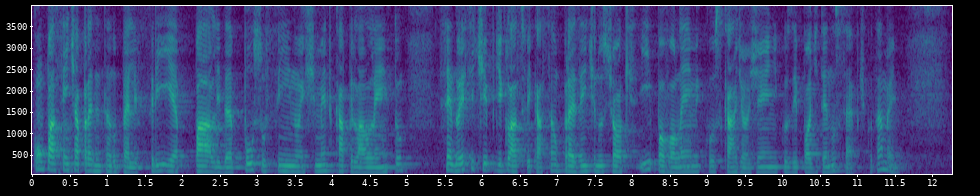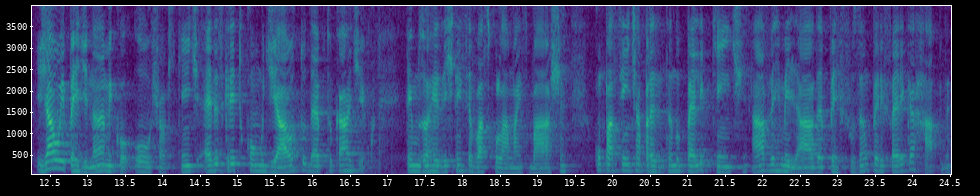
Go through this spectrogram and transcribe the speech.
com o paciente apresentando pele fria, pálida, pulso fino, enchimento capilar lento, sendo esse tipo de classificação presente nos choques hipovolêmicos, cardiogênicos e pode ter no séptico também. Já o hiperdinâmico ou choque quente é descrito como de alto débito cardíaco, temos uma resistência vascular mais baixa, com o paciente apresentando pele quente, avermelhada, perfusão periférica rápida.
